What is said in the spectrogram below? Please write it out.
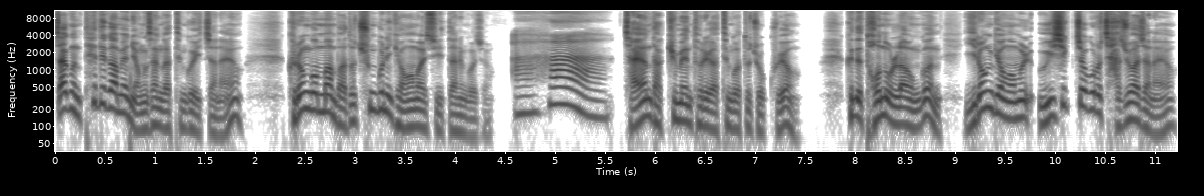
작은 테드 가면 영상 같은 거 있잖아요. 그런 것만 봐도 충분히 경험할 수 있다는 거죠. 아하. 자연 다큐멘터리 같은 것도 좋고요. 근데 더 놀라운 건 이런 경험을 의식적으로 자주 하잖아요.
